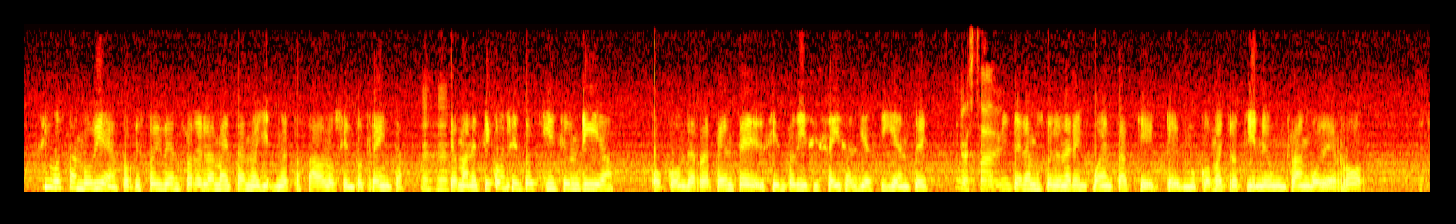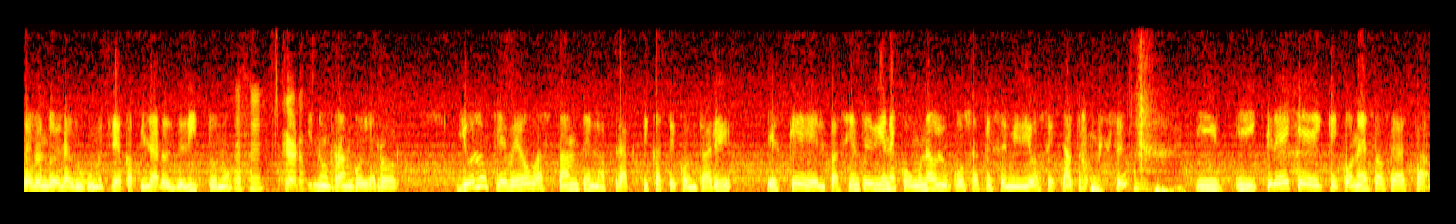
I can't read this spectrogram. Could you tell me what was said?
Sigo estando bien porque estoy dentro de la meta, no he, pasado los 130. Si amanecí con 115 un día o con de repente 116 al día siguiente, también tenemos que tener en cuenta que, el glucómetro tiene un rango de error. Estoy hablando de la glucometría capilar del dedito, ¿no? claro. Tiene un rango de error. Yo lo que veo bastante en la práctica, te contaré, es que el paciente viene con una glucosa que se midió hace cuatro meses y, cree que, con eso, o sea, está,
